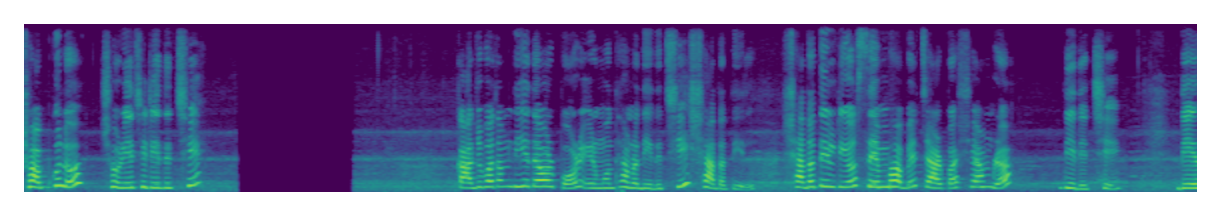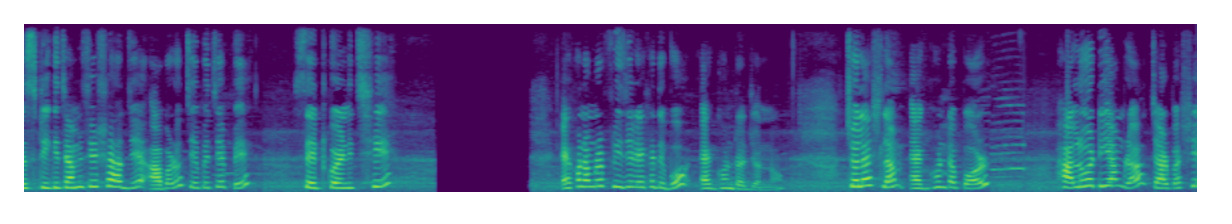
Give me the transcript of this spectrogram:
সবগুলো ছড়িয়ে ছিটিয়ে দিচ্ছি। কাজু বাদাম দিয়ে দেওয়ার পর এর মধ্যে আমরা দিয়ে দিচ্ছি সাদা তিল। সাদা তিলটিও সেমভাবে চারপাশে আমরা দিয়ে দিচ্ছি। দিয়ে স্টিকি চামচের সাহায্যে আবারও চেপে চেপে সেট করে নিচ্ছি। এখন আমরা ফ্রিজে রেখে দেব এক ঘণ্টার জন্য। চলে আসলাম এক ঘণ্টা পর হালুয়াটি আমরা চারপাশে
